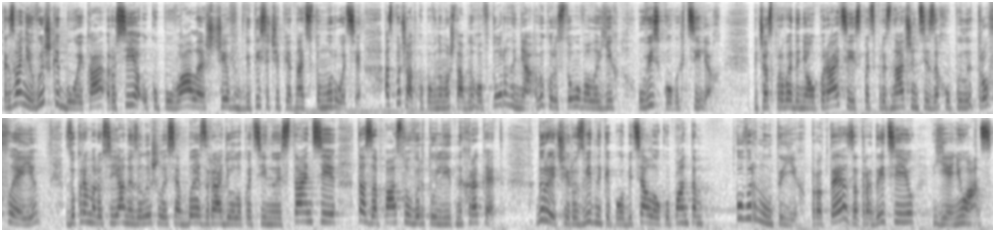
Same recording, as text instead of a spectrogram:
Так звані вишки бойка Росія окупувала ще в 2015 році. А з початку повномасштабного вторгнення використовувала їх у військових цілях. Під час проведення операції спецпризначенці захопили трофеї. Зокрема, росіяни залишилися без радіолокаційної станції та запасу вертолітних ракет. До речі, розвідники пообіцяли окупантам повернути їх. Проте за традицією є нюанс.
